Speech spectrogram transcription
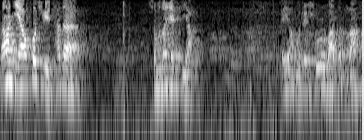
然后你要获取它的什么东西？呀，哎呀，我这输入法怎么了？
